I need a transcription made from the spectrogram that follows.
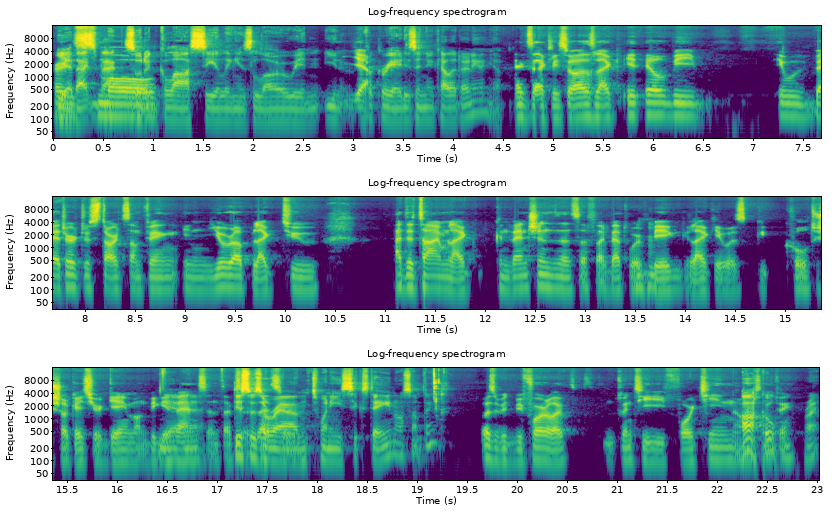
very yeah, that, small that sort of glass ceiling is low in you know Yeah. for creators in New Caledonia. Yeah. exactly so i was like it, it'll be it would be better to start something in europe like to at the time like conventions and stuff like that were Mhm. big like it was g- cool to showcase your game on big Yeah. events and stuff This was around 2016 or something. it was a bit before like 2014 or Oh, cool. something Right.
